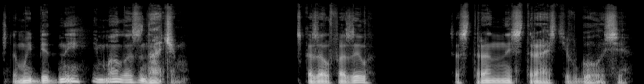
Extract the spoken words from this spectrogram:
что мы бедны и мало значим, сказал Фазыл, со странной страстью в голосе.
